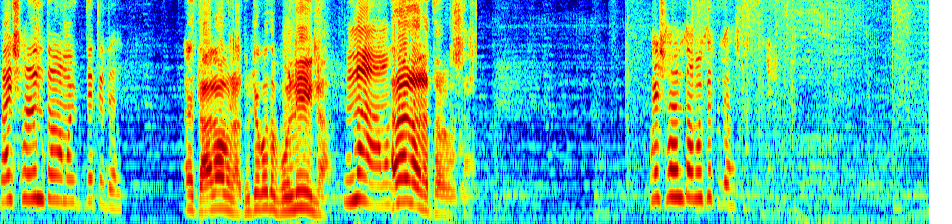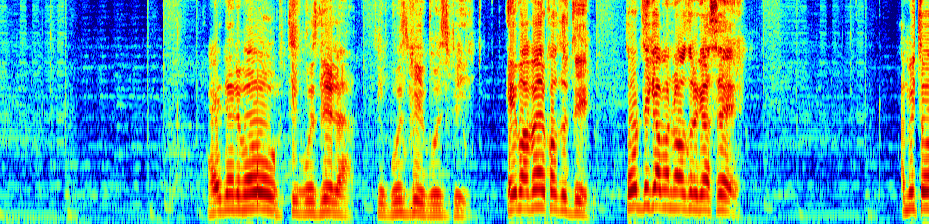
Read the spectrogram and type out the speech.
ভাই সরেন তো আমাকে যেতে দেন। এই দাঁড়াও না দুটো কথা বলি না। না আরে দাঁড়া দাঁড়াও না। ভাই সরেন তো আমাকে যেতে দেন। ভাইদের বউ তুই বুঝলি না তুই বুঝবি বুঝবি। এইভাবে আর কতদিন? তোর দিকে আমার নজর গেছে। আমি তো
